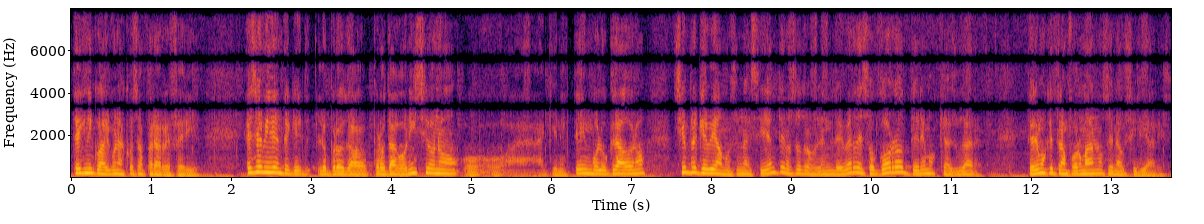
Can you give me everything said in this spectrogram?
técnico algunas cosas para referir. Es evidente que lo prota- protagonice o no, o, o a, a quien esté involucrado o no, siempre que veamos un accidente, nosotros en el deber de socorro tenemos que ayudar, tenemos que transformarnos en auxiliares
